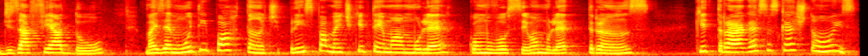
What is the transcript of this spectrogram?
desafiador, mas é muito importante, principalmente que tenha uma mulher como você, uma mulher trans, que traga essas questões.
